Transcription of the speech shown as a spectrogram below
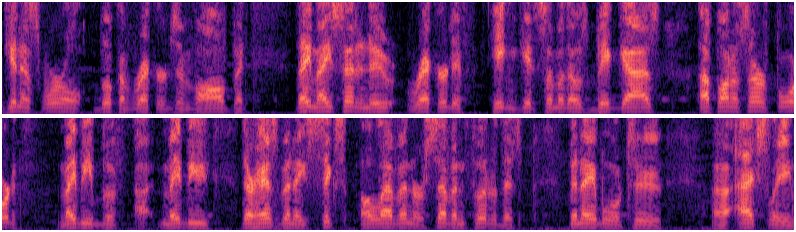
Guinness World Book of Records involved, but they may set a new record if he can get some of those big guys up on a surfboard. Maybe, uh, maybe there has been a six eleven or seven footer that's been able to uh, actually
